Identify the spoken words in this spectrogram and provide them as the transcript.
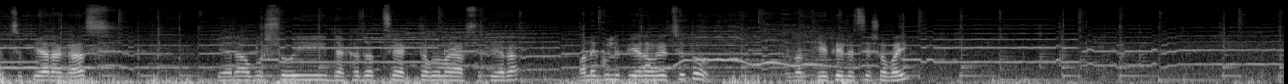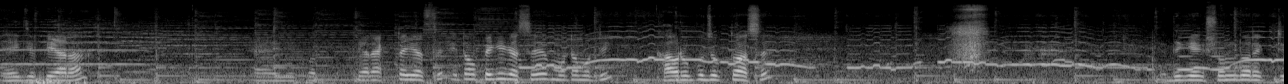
হচ্ছে পেয়ারা গাছ। পেয়ারা অবশ্যই দেখা যাচ্ছে, একটা মনে হয় আছে পেয়ারা। অনেকগুলি পেয়ারা হয়েছে তো, এবার খেয়ে ফেলেছে সবাই। এই যে পেয়ারা পেয়ারা একটাই আছে, এটাও পেকে গেছে, মোটামুটি খাওয়ার উপযুক্ত আছে। এদিকে সুন্দর একটি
